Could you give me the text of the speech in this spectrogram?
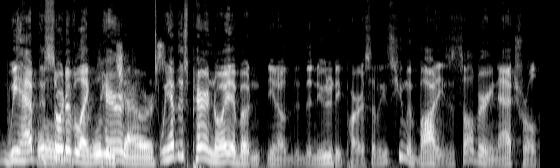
we have this Oh, sort of like para- showers. we have this paranoia about you know the, the nudity part. So it's human bodies; it's all very natural.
